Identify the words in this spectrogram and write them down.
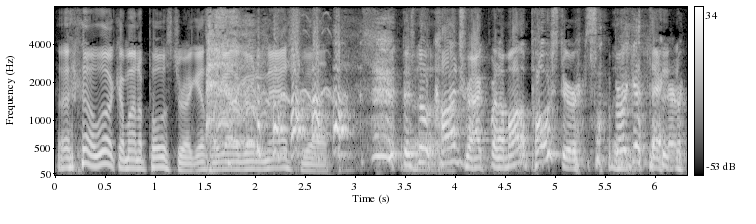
look, I'm on a poster. I guess I got to go to Nashville. There's no contract, but I'm on a poster, so I better get there.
